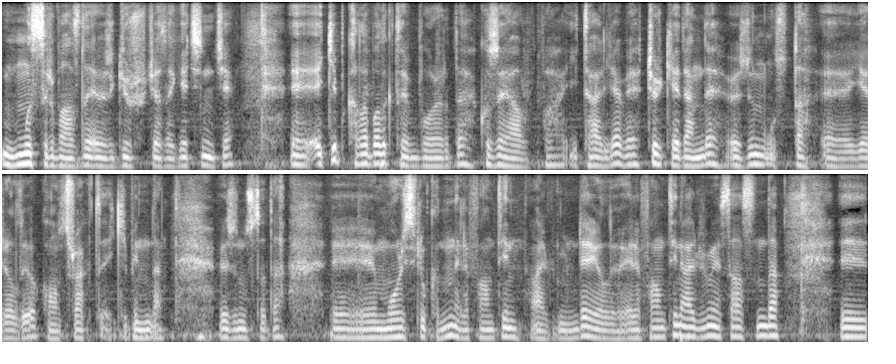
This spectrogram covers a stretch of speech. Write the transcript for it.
Mısır bazlı özgür caza geçince e, ekip kalabalık tabi bu arada. Kuzey Avrupa, İtalya ve Türkiye'den de Özün Usta e, yer alıyor Construct ekibinden. Özün Usta da e, Morris Luca'nın Elefantin albümünde yer alıyor. Elefantin albümü esasında e,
